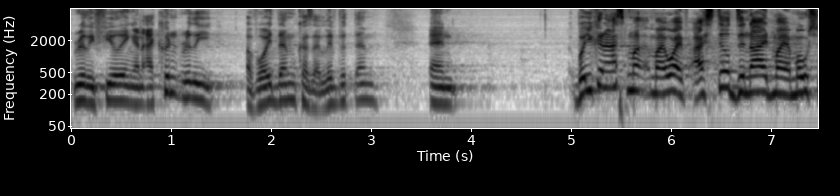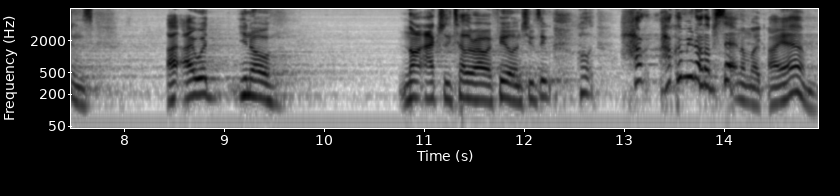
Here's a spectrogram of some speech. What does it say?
really feeling, and I couldn't really avoid them because I lived with them. And, but you can ask my, my wife, I still denied my emotions. I, I would, you know, not actually tell her how I feel. And she would say, oh, how, how come you're not upset? And I'm like, I am.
